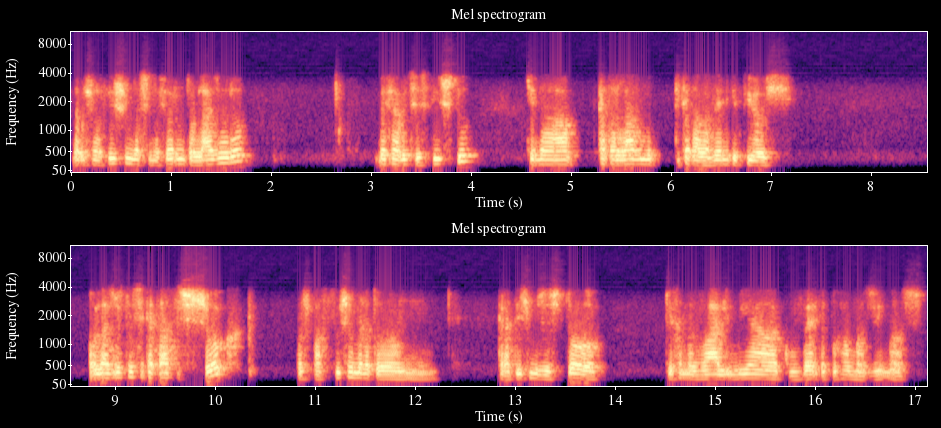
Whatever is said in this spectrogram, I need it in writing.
να προσπαθήσουμε να συνεφέρουμε τον Λάζαρο μέχρι να τις αισθήσεις του και να καταλάβουμε τι καταλαβαίνει και τι όχι. Ο Λάζαρος ήταν σε κατάσταση σοκ. Προσπαθούσαμε να τον κρατήσουμε ζεστό. Του είχαμε βάλει μια κουβέρτα που είχαμε μαζί μας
